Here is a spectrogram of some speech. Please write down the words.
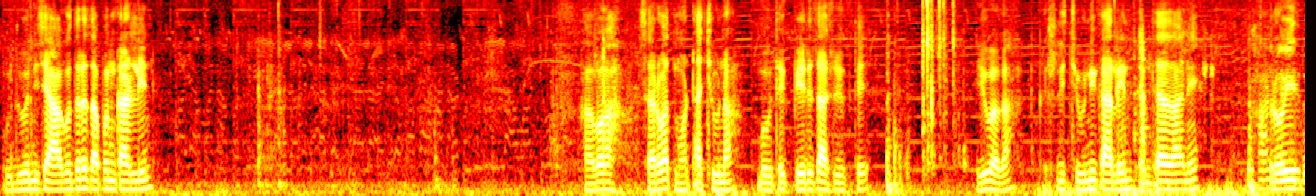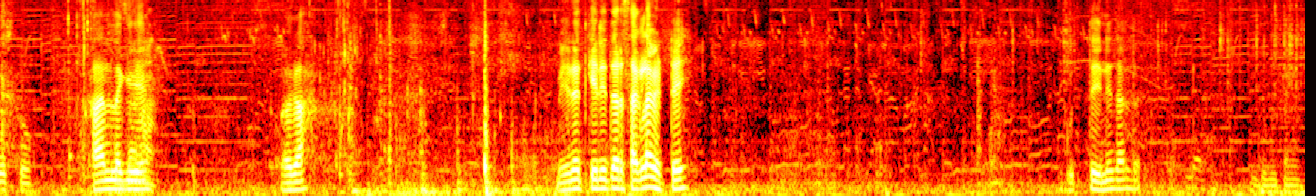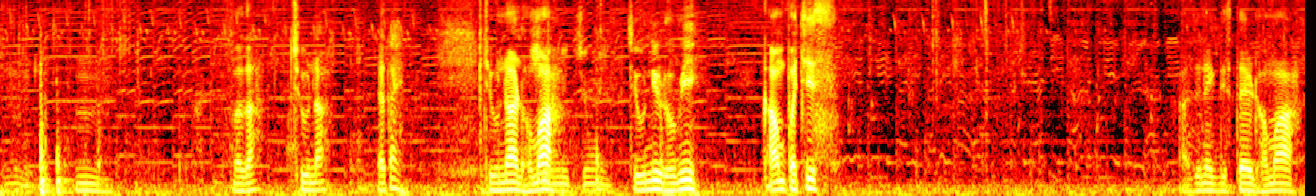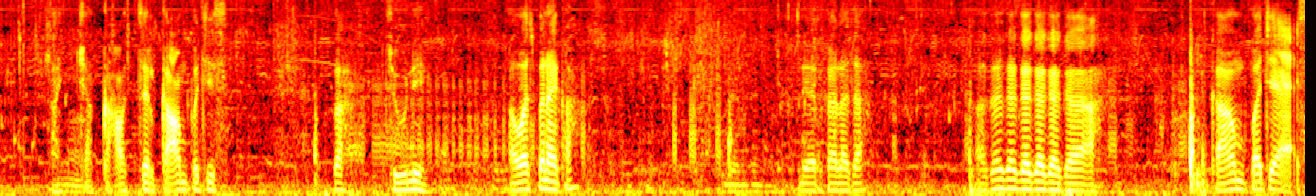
उद्वनीच्या अगोदरच आपण काढलीन. हा बघा सर्वात मोठा चिवणा बहुतेक पेरीचा असू शकते. ही बघा कसली चिवणी काढली त्यांच्या जाणे रोहित खान लगी आहे. बघा. मेहनत केली तर सगळा भेटते. गुत्ते नाही चाललं. बघा चिवणा. हे काय? चिवणा ढोमा. चिवणी ढोमी. काम पचीस. अजून एक दिसतंय ढोमा. अच्छा काव चल काम पचीस. बघा चिवणी आवाज पण आहे का? लेअर कालाचा अगं ग ग ग ग ग. काम पचेस.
